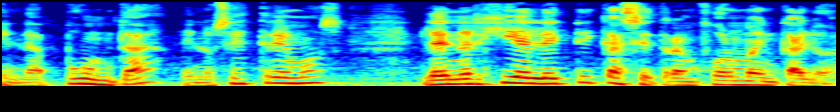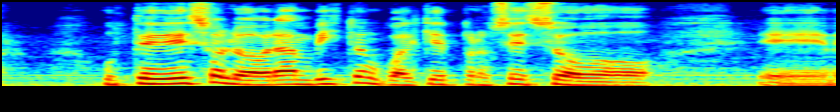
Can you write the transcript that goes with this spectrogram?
en la punta, en los extremos, la energía eléctrica se transforma en calor. Ustedes eso lo habrán visto en cualquier proceso eh,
